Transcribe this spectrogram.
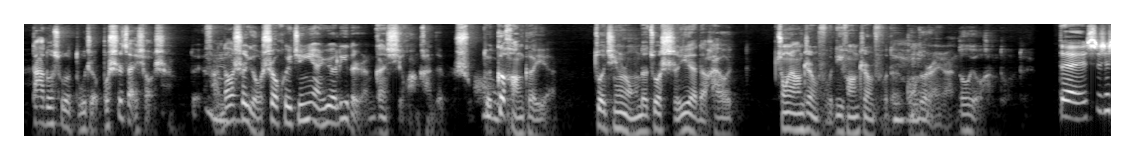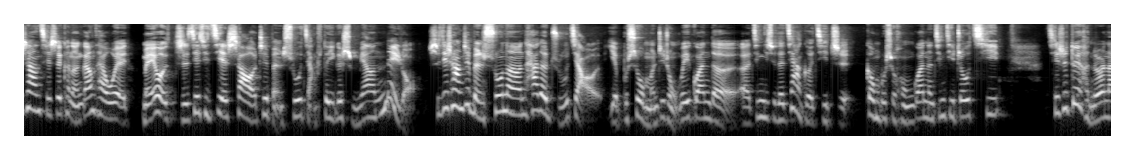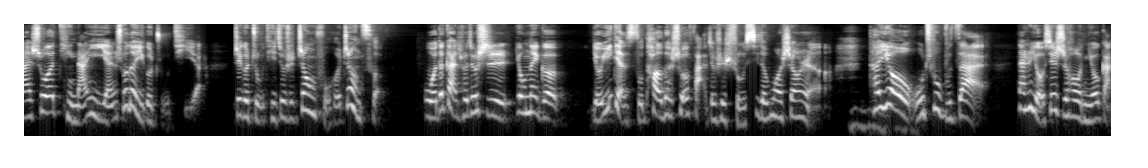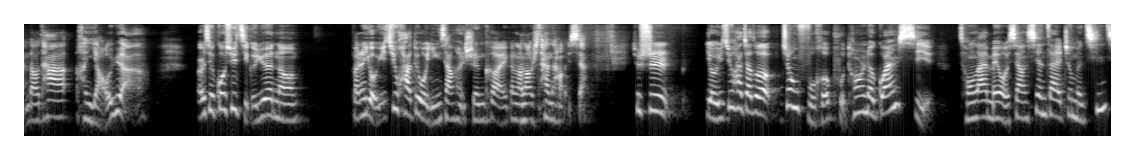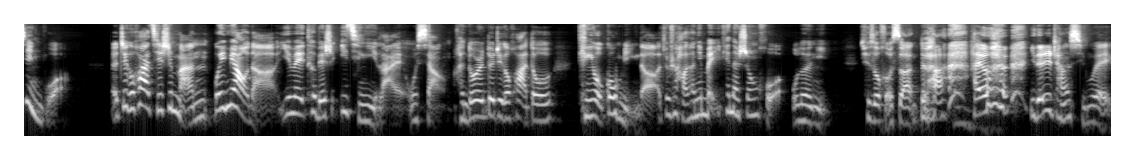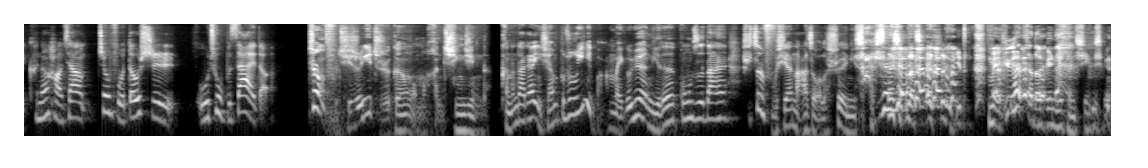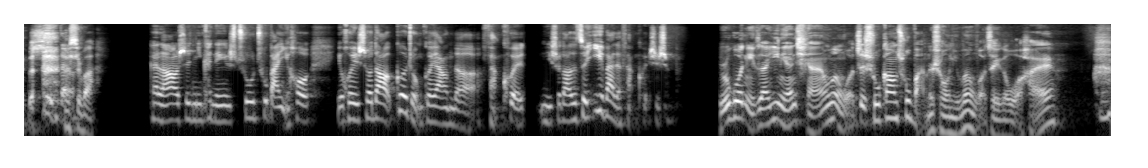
大多数的读者不是在校生，对，反倒是有社会经验、阅历的人更喜欢看这本书。对，各行各业，做金融的、做实业的，还有中央政府、地方政府的工作人员都有很。对，事实上，其实可能刚才我也没有直接去介绍这本书讲述的一个什么样的内容。实际上，这本书呢，它的主角也不是我们这种微观的呃经济学的价格机制，更不是宏观的经济周期。其实对很多人来说，挺难以言说的一个主题。这个主题就是政府和政策。我的感受就是用那个有一点俗套的说法，就是熟悉的陌生人啊，他又无处不在，但是有些时候你又感到他很遥远。而且过去几个月呢，反正有一句话对我影响很深刻，也跟蓝老师探讨一下。就是有一句话叫做“政府和普通人的关系从来没有像现在这么亲近过”。呃，这个话其实蛮微妙的，因为特别是疫情以来，我想很多人对这个话都挺有共鸣的。就是好像你每一天的生活，无论你去做核酸，对吧？还有你的日常行为，可能好像政府都是无处不在的。政府其实一直跟我们很亲近的，可能大家以前不注意吧。每个月你的工资单是政府先拿走了税，你才 剩下的才是你的。每个月他都跟你很亲近的，是的，是吧？看郎老师，你肯定书出版以后也会收到各种各样的反馈。你收到的最意外的反馈是什么？如果你在一年前问我这书刚出版的时候，你问我这个，我还。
